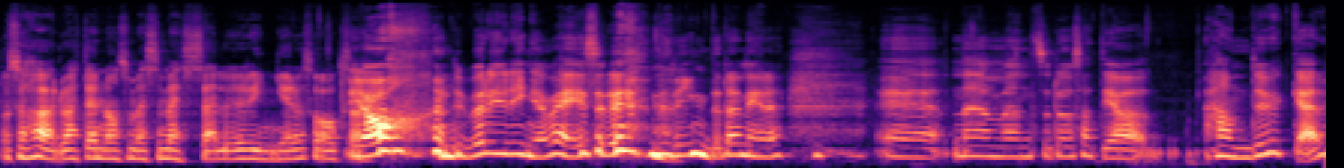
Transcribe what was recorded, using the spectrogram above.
Och så hör du att det är någon som smsar eller ringer och så också. Ja, du började ju ringa mig så det, det ringde där nere. Eh, nej men så då satte jag handdukar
